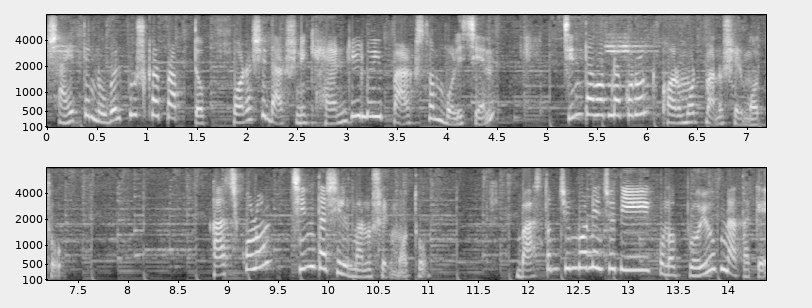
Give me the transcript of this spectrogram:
সাহিত্যে নোবেল পুরস্কার প্রাপ্ত ফরাসি দার্শনিক হেনরি লুই পার্কসন বলেছেন চিন্তা ভাবনা করুন কর্মট মানুষের মতো। কাজ করুন চিন্তাশীল মানুষের মতো। বাস্তব জীবনে যদি কোনো প্রয়োগ না থাকে,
